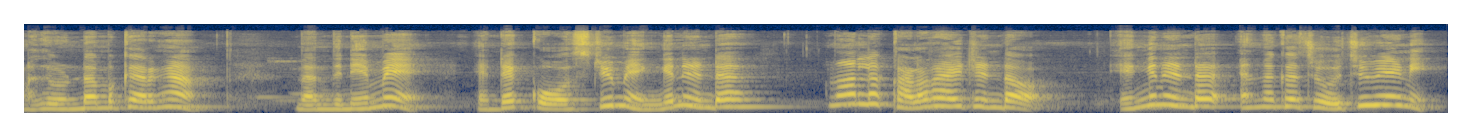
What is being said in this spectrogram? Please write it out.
അതുകൊണ്ട് നമുക്ക് ഇറങ്ങാം. നന്ദിനിയമ്മേ എന്റെ കോസ്റ്റ്യൂം എങ്ങനെയുണ്ട്? നല്ല കളറായിട്ടുണ്ടോ എങ്ങനെയുണ്ട് എന്നൊക്കെ ചോദിച്ചു വേണി.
